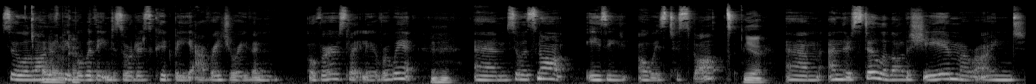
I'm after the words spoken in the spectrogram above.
So a lot Oh, of okay. people with eating disorders could be average or even over, slightly overweight. Mhm. Um, so it's not easy always to spot. Yeah. Um, and there's still a lot of shame around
